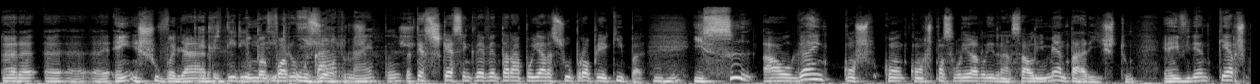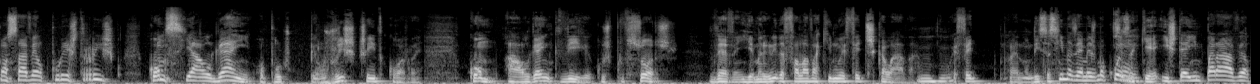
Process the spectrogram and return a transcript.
a, a, a, a enxovalhar de uma forma os outros. É? Até se esquecem que devem estar a apoiar a sua própria equipa. Uhum. E se alguém com, com, com, responsabilidade de liderança alimentar isto, é evidente que é responsável por este risco. Como se alguém, ou por, pelos riscos que aí decorrem, como alguém que diga que os professores devem, e a Margarida falava aqui no efeito de escalada. Uhum. O efeito, não, é, não, disse assim, mas é a mesma coisa, Sim. que é isto é imparável.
